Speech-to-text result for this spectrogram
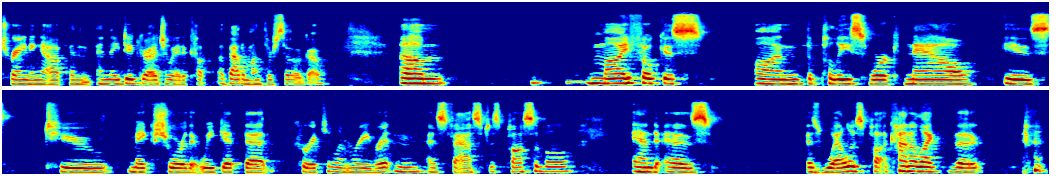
training up, and, and they did graduate a couple, about a month or so ago. Um, my focus on the police work now is to make sure that we get that curriculum rewritten as fast as possible and as as well as kind of like the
